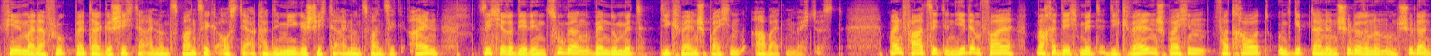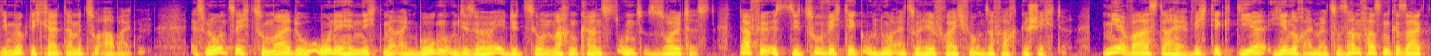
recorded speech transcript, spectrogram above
vielen meiner Flugblätter Geschichte 21 aus der Akademie Geschichte 21 ein. Sichere dir den Zugang, wenn du mit Die Quellen sprechen arbeiten möchtest. Mein Fazit in jedem Fall, mache dich mit Die Quellen sprechen vertraut und gib deinen Schülerinnen und Schülern die Möglichkeit, damit zu arbeiten. Es lohnt sich, zumal du ohnehin nicht mehr einen Bogen um diese Höredition machen kannst und solltest. Dafür ist sie zu wichtig und nur allzu hilfreich für unser Fach Geschichte. Mir war es daher wichtig, dir hier noch einmal zusammenfassend gesagt,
